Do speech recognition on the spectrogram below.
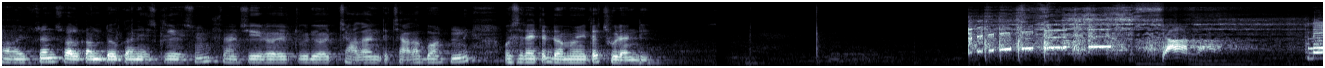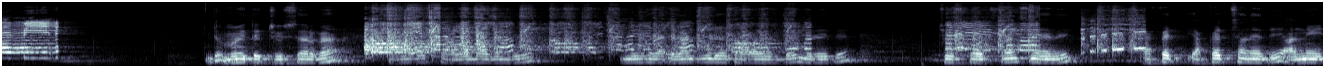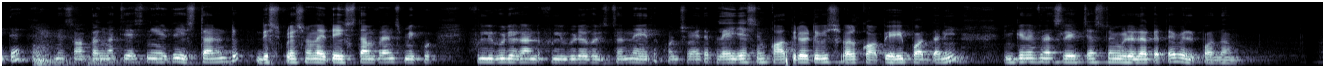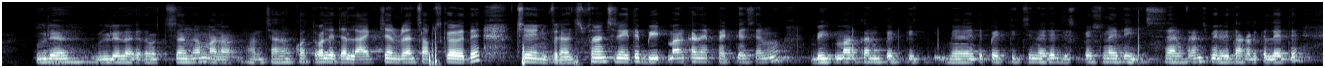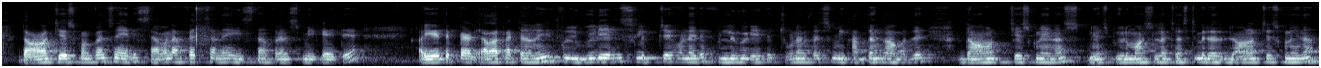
Hi friends welcome to Ganesh creation. Friends ఈరోజు studio చాలా అంటే చాలా బాగుంటుంది. ఒకసారి అయితే డొమో అయితే చూడండి. డొమో అయితే చూసారుగా? చాలా బాగుంది. మీకు ఇలాంటి వీడియో కావాలంటే మీరైతే చూసుకోవచ్చు. ఫ్రెండ్స్ నేను ఎఫెక్ట్ ఎఫెక్ట్స్ అనేది అన్నీ అయితే నేను సొంతంగా చేసినవి అయితే ఇస్తాను. డిస్క్రిప్షన్లో అయితే ఇస్తాను ఫ్రెండ్స్. మీకు ఫుల్ వీడియో కంటే ఫుల్ వీడియో కూడా ఇస్తాను. నేనైతే కొంచెం అయితే ప్లే చేసాను కాపీ రేట్ విషయాలు కాపీ అయిపోద్దని. ఇంకేనే ఫ్రెండ్స్ లేట్ చేస్తాం వీడియోలోకి అయితే వెళ్ళిపోదాం. వీడియో వీడియోలోకి అయితే వచ్చాక మన మన ఛానల్ కొత్త వాళ్ళు అయితే లైక్ చేయండి ఫ్రెండ్స్ సబ్స్క్రైబ్ అయితే చేయండి ఫ్రెండ్స్. ఫ్రెండ్స్ నేనైతే బీట్ మార్క్ అనేది పెట్టేశాను. బీట్ మార్క్ అని పెట్టి నేనైతే పెట్టించింది అయితే డిస్క్రిప్షన్లో అయితే ఇచ్చేసాను ఫ్రెండ్స్. మీరు అయితే అక్కడికి వెళ్ళి అయితే డౌన్లోడ్ చేసుకోండి ఫ్రెండ్స్. నేనైతే సెవెన్ ఎఫెక్ట్స్ అనేది ఇస్తాను ఫ్రెండ్స్ మీకైతే. అవి అయితే పె ఎలా పెట్టాలని ఫుల్ వీడియో అయితే స్లిప్ చేయకుండా అయితే ఫుల్ వీడియో అయితే చూడండి ఫ్రెండ్స్. మీకు అర్థం కాకపోతే డౌన్లోడ్ చేసుకునైనా నేను స్పీడ్ మాస్టర్లో జస్ట్ మీరు డౌన్లోడ్ చేసుకునైనా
